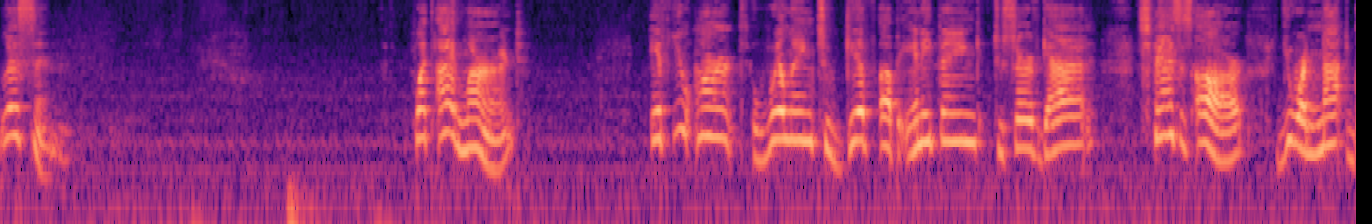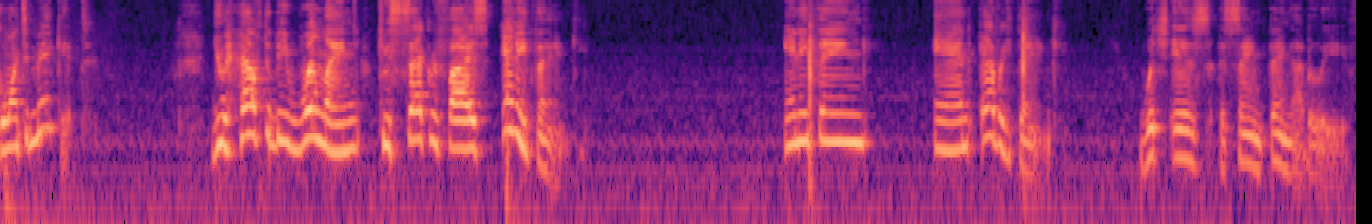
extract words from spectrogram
Listen, what I learned, if you aren't willing to give up anything to serve God, chances are you are not going to make it. You have to be willing to sacrifice anything. Anything and everything, which is the same thing, I believe.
